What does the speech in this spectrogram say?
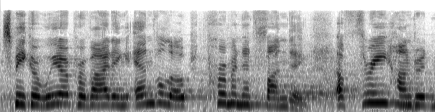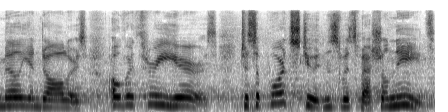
Speaker, we are providing enveloped permanent funding of $300 million over three years to support students with special needs.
